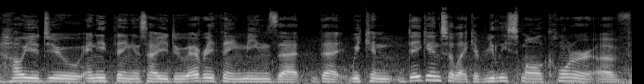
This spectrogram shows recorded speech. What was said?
how you do anything is how you do everything means that that we can dig into like a really small corner of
